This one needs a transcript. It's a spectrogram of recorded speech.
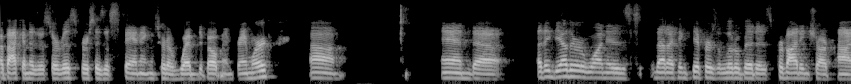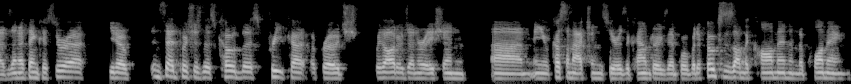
a backend as a service versus a spanning sort of web development framework. Um, and uh, I think the other one is that I think differs a little bit is providing sharp knives. And I think Hasura, you know, instead pushes this codeless pre-cut approach with auto generation. Um, and, you know, custom actions here is a counter example, but it focuses on the common and the plumbing,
